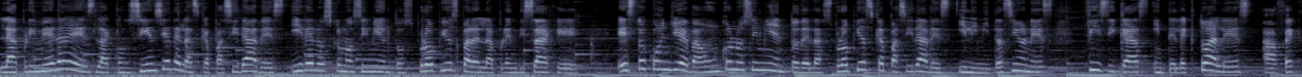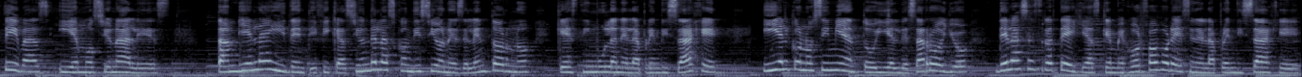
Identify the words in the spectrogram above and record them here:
La primera es la conciencia de las capacidades y de los conocimientos propios para el aprendizaje. Esto conlleva un conocimiento de las propias capacidades y limitaciones físicas, intelectuales, afectivas y emocionales. También la identificación de las condiciones del entorno que estimulan el aprendizaje y el conocimiento y el desarrollo de las estrategias que mejor favorecen el aprendizaje.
